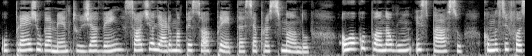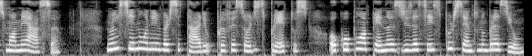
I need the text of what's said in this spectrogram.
O pré-julgamento já vem só de olhar uma pessoa preta se aproximando ou ocupando algum espaço como se fosse uma ameaça. No ensino universitário, professores pretos ocupam apenas 16% no Brasil.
